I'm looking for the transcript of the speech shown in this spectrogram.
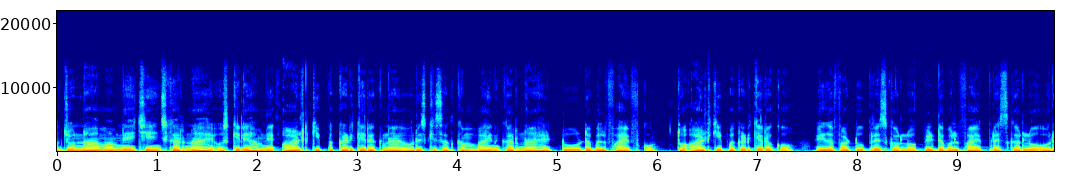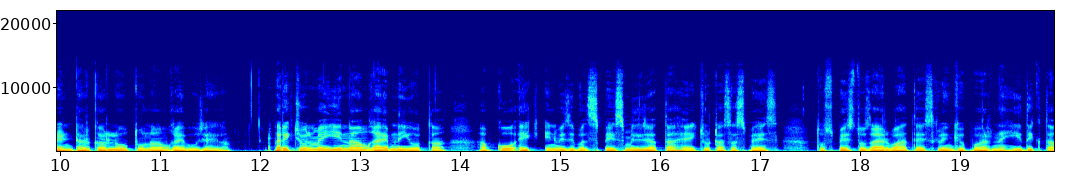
जो नाम हमने चेंज करना है, उसके लिए हमने आल्ट की पकड़ के रखना है और इसके साथ कंबाइन करना है टू डबल फाइव को। तो आल्ट की पकड़ के रखो, एक दफ़ा टू प्रेस कर लो, फिर डबल फाइव प्रेस कर लो और एंटर कर लो तो नाम गायब हो जाएगा। पर एक्चुअल में ये नाम गायब नहीं होता। आपको एक इनविजिबल स्पेस मिल जाता है, एक छोटा सा स्पेस तो स्पेस तो ज़ाहिर बात है स्क्रीन के ऊपर नहीं दिखता।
